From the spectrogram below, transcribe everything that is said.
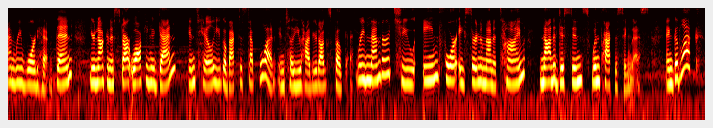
and reward him. Then you're not gonna start walking again until you go back to step one, until you have your dog's focus. Remember to aim for a certain amount of time, not a distance when practicing this. And good luck.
